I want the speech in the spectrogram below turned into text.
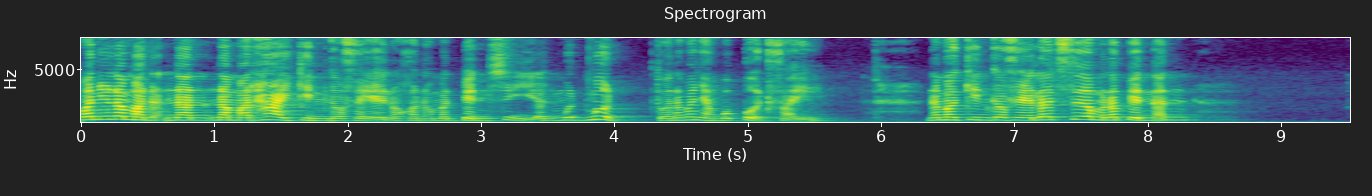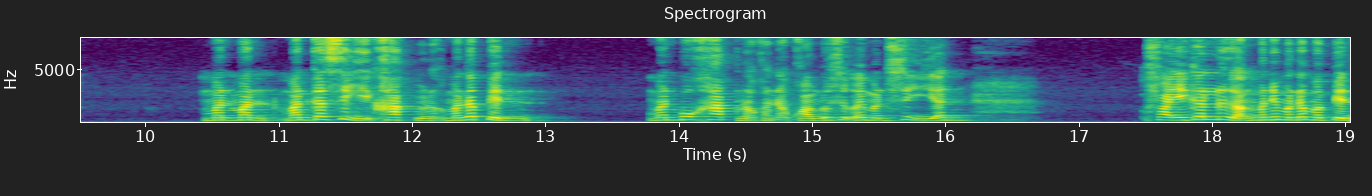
วันนี้เรามานำนำมาถ่ายกินกาแฟเนาะค่ะเนาะมันเป็นสีอันมืดๆตัวนั้นมันยังบ่เปิดไฟนำมากินกาแฟแล้วเสื้อมันน่ะเป็นอัน มันมันมันก็สีคักอยู่เนาะมันก็เป็น มันบ่คักเนาะค่ะนะความรู้สึกเอ้ยมันสีอัน ไฟก็เหลืองมันนี่มันเริ่มมาเป็น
